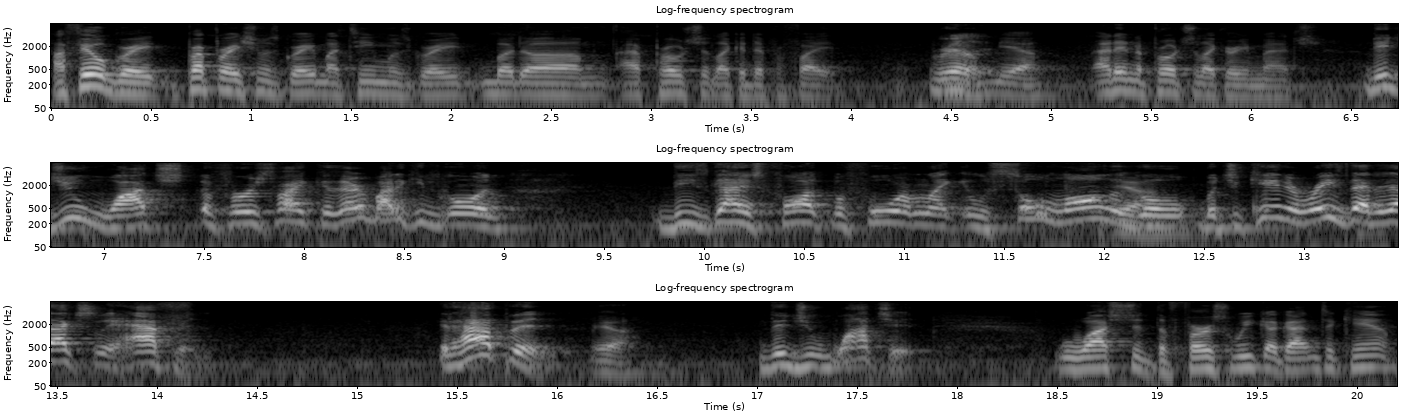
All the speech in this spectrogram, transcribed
I feel great. Preparation was great. My team was great, but um, I approached it like a different fight. Really? Yeah. I didn't approach it like a rematch. Did you watch the first fight? Because everybody keeps going, these guys fought before. I'm like, it was so long Yeah. ago, but you can't erase that it actually happened. It happened. Yeah. Did you watch it? We watched it the first week I got into camp,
